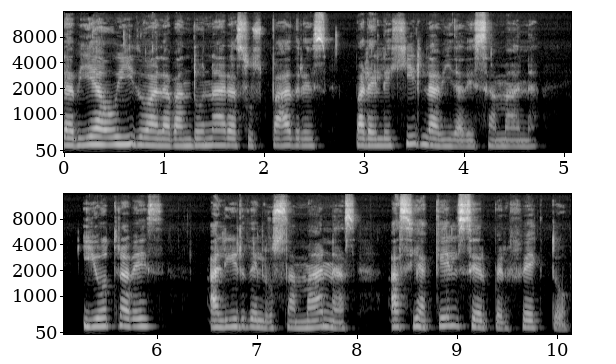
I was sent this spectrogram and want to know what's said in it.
La había oído al abandonar a sus padres para elegir la vida de Samana y otra vez al ir de los Samanas hacia aquel ser perfecto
